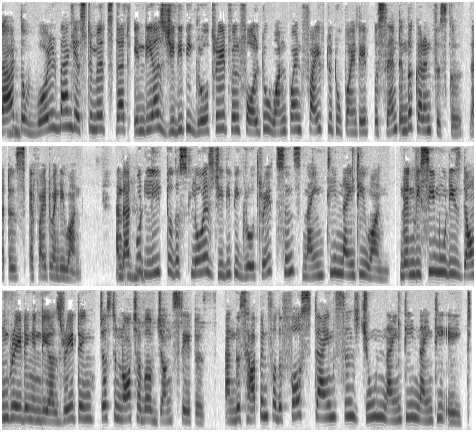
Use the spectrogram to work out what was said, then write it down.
that, the World Bank estimates that India's GDP growth rate will fall to 1.5 to 2.8% in the current fiscal, that is FY21 and that mm-hmm. would lead to the slowest GDP growth rate since 1991. Then we see Moody's downgrading India's rating just a notch above junk status, and this happened for the first time since June 1998.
